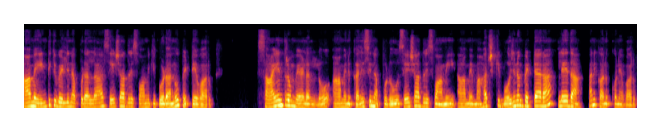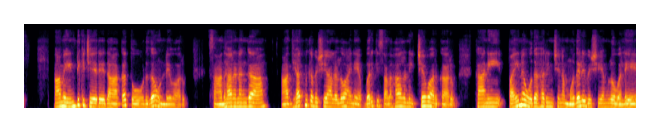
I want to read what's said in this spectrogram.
ఆమె ఇంటికి వెళ్ళినప్పుడల్లా శేషాద్రి స్వామికి కూడాను పెట్టేవారు. సాయంత్రం వేళల్లో ఆమెను కలిసినప్పుడు శేషాద్రి స్వామి ఆమె మహర్షికి భోజనం పెట్టారా? లేదా? అని కనుక్కునేవారు ఆమె ఇంటికి చేరేదాకా తోడుగా ఉండేవారు. సాధారణంగా ఆధ్యాత్మిక విషయాలలో ఆయన ఎవ్వరికి సలహాలను ఇచ్చేవారు కారు. కానీ పైన ఉదహరించిన మొదలి విషయంలో వలె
